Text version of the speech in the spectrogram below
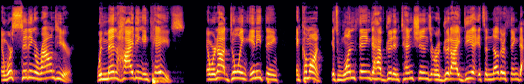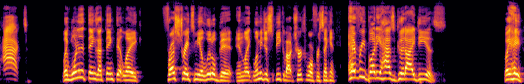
And we're sitting around here with men hiding in caves and we're not doing anything. And come on, it's one thing to have good intentions or a good idea. It's another thing to act. Like one of the things I think that like frustrates me a little bit. And like, let me just speak about church world for a second. Everybody has good ideas. Like, hey,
